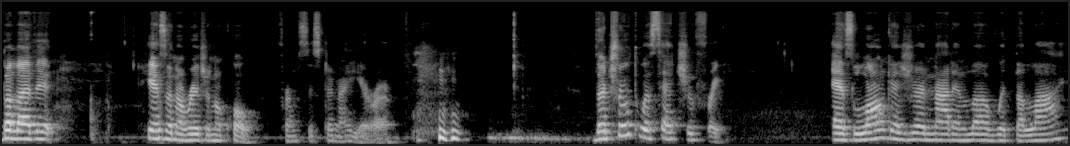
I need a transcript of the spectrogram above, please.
beloved, here's an original quote from Sister Nayyirah. the truth will set you free as long as you're not in love with the lie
